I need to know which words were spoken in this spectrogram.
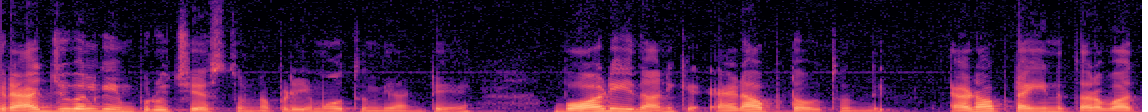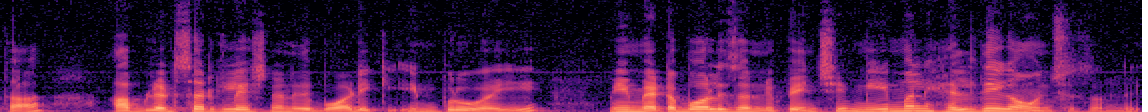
గ్రాడ్యువల్గా ఇంప్రూవ్ చేస్తున్నప్పుడు ఏమవుతుంది అంటే బాడీ దానికి అడాప్ట్ అవుతుంది. అడాప్ట్ అయిన తర్వాత ఆ బ్లడ్ సర్క్యులేషన్ అనేది బాడీకి ఇంప్రూవ్ అయ్యి మీ మెటబాలిజంని పెంచి మిమ్మల్ని హెల్తీగా ఉంచుతుంది.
